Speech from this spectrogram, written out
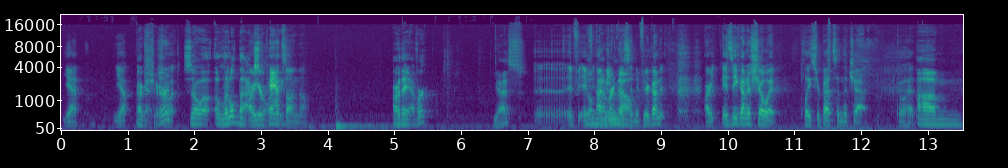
Yeah. Yep. Okay. Show it. So, a, a little backstory. Are your pants on though? Are they ever? Yes. Uh, if, if You'll I never mean, know. listen, if you're gonna, are is he gonna show it? Place your bets in the chat. Go ahead. Um,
